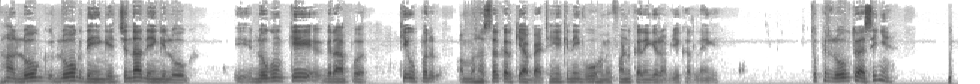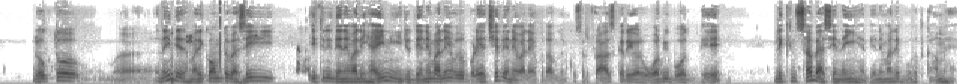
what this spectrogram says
हाँ लोग लोग देंगे चंदा देंगे लोग। लोगों के अगर आप के ऊपर मनहसर करके आप बैठेंगे कि नहीं वो हमें फंड करेंगे और हम ये कर लेंगे। तो फिर लोग तो ऐसे ही हैं। लोग तो नहीं दे हमारी कौम तो वैसे ही इतनी देने वाली है ही नहीं। जो देने वाले हैं, वो तो बड़े अच्छे देने वाले हैं। खुदा उनको सरफराज करे और और भी बहुत दे। लेकिन सब ऐसे नहीं हैं। देने वाले बहुत कम हैं।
